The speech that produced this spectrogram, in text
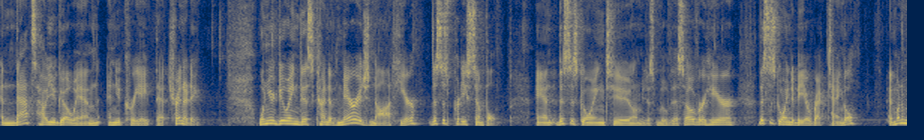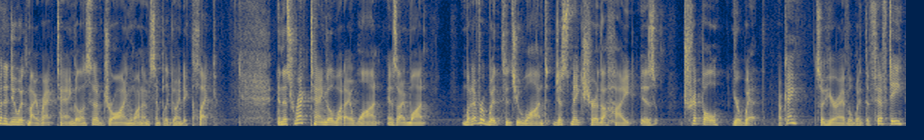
And that's how you go in and you create that trinity. When you're doing this kind of marriage knot here, this is pretty simple. And this is going to, let me just move this over here. This is going to be a rectangle. And what I'm going to do with my rectangle, instead of drawing one, I'm simply going to click. In this rectangle, what I want is I want whatever width that you want, just make sure the height is triple your width, okay? So here I have a width of 50.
